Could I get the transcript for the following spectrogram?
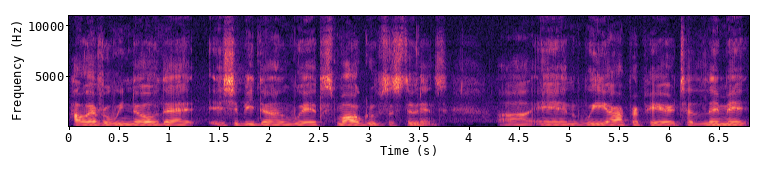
However, we know that it should be done with small groups of students, uh, and we are prepared to limit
